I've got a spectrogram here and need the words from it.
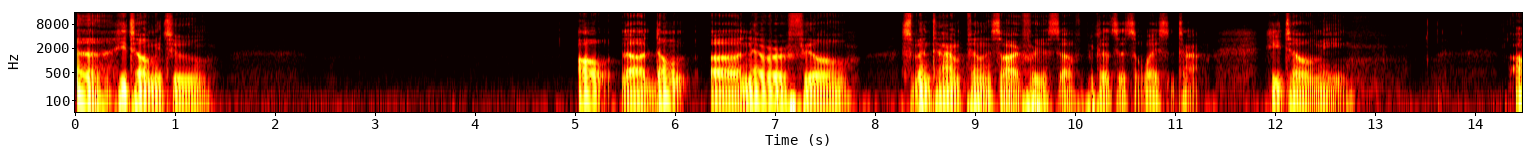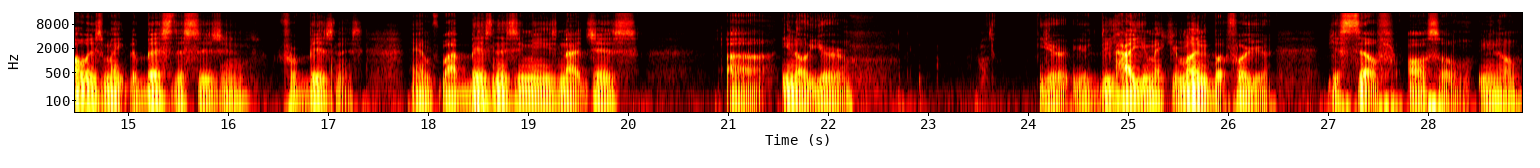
uh, he told me to all uh, don't uh, never feel spend time feeling sorry for yourself because it's a waste of time. He told me always make the best decision for business, and by business he means not just uh, you know your your your how you make your money, but for your yourself also. You know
